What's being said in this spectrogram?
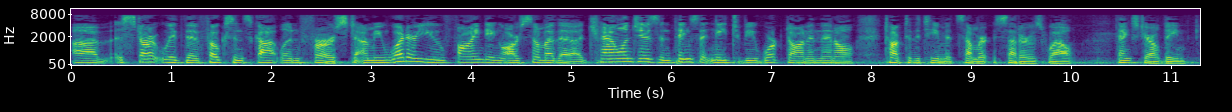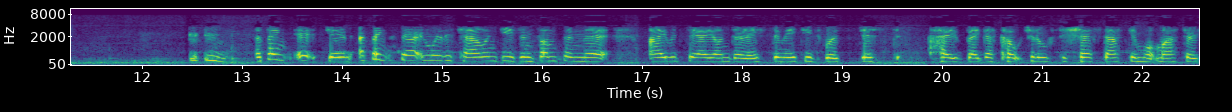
um, start with the folks in Scotland first. I mean, what are you finding are some of the challenges and things that need to be worked on? And then I'll talk to the team at Summer, Sutter as well. Thanks, Geraldine. I think it's Jen. I think certainly the challenges and something that I would say I underestimated was just how big a cultural shift asking what matters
